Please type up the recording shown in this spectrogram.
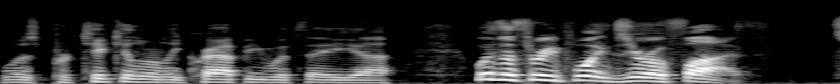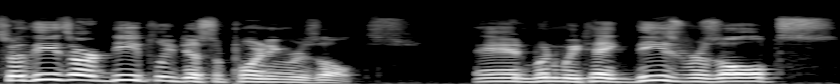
was particularly crappy with a uh, with a 3.05. So these are deeply disappointing results. And when we take these results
